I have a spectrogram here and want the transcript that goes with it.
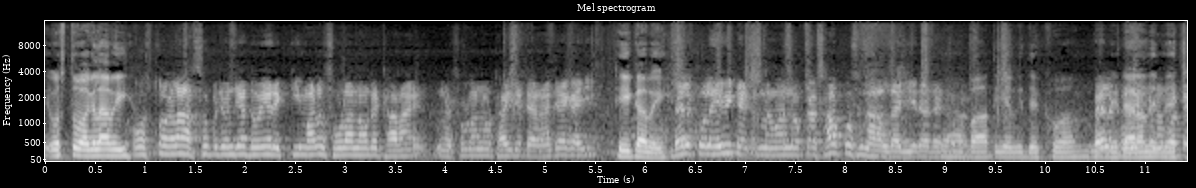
ਤੇ ਉਸ ਤੋਂ ਅਗਲਾ ਬਈ ਉਸ ਤੋਂ ਅਗਲਾ 855 2021 ਮਾਡਲ 16 9 ਦੇ 18 16 9 28 ਦੇ ਟਾਇਰਾਂ ਚ ਹੈਗਾ ਜੀ। ਠੀਕ ਆ ਬਈ। ਬਿਲਕੁਲ ਇਹ ਵੀ ਟਰੈਕਟਰ ਨਵਾਂ ਨੋਕਾ ਸਭ ਕੁਝ ਨਾਲ ਦਾ ਜੀ ਇਹਦਾ ਟਰੈਕਟਰ। ਬਾਤ ਇਹ ਵੀ ਦੇਖੋ ਆ ਟਾਇਰਾਂ ਇੱਕ ਦੇ ਵਿੱਚ।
